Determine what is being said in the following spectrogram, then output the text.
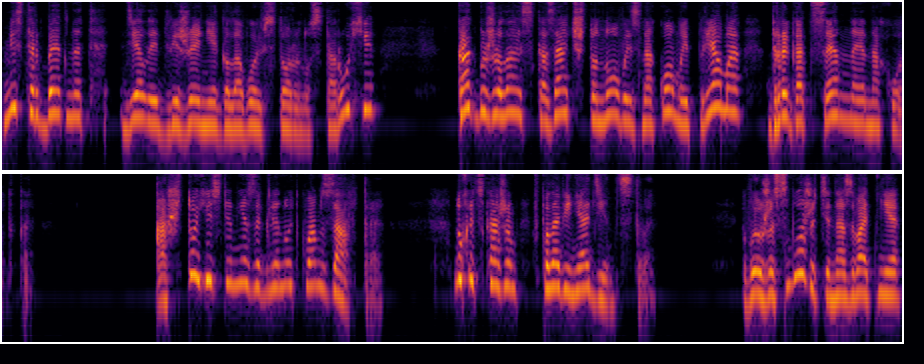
Мистер Бэгнет делает движение головой в сторону старухи, как бы желая сказать, что новый знакомый прямо драгоценная находка. «А что, если мне заглянуть к вам завтра? Ну, хоть, скажем, в половине одиннадцатого? Вы уже сможете назвать мне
